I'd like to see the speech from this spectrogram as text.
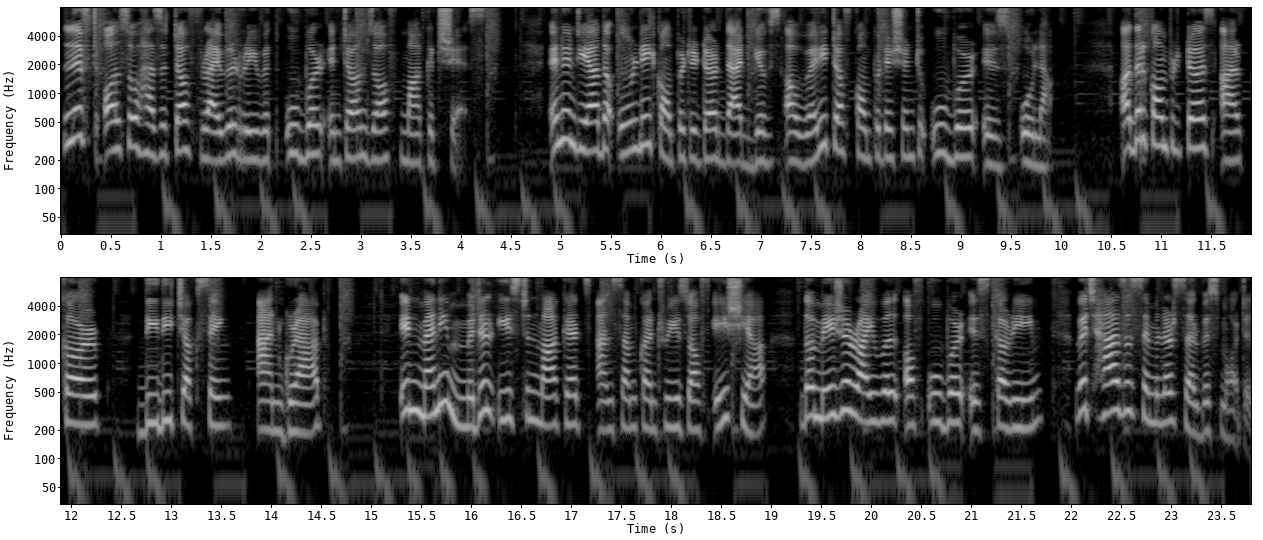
Lyft also has a tough rivalry with Uber in terms of market shares. In India, the only competitor that gives a very tough competition to Uber is Ola. Other competitors are Curb, Didi Chuxing, and Grab. In many Middle Eastern markets and some countries of Asia, the major rival of Uber is Careem, which has a similar service model.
